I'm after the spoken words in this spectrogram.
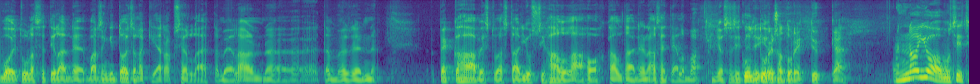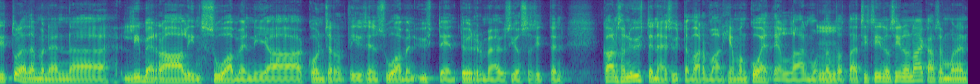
voi tulla se tilanne varsinkin toisella kierroksella, että meillä on äh, tämmöisen Pekka Haavisto vastaan Jussi halla kaltainen asetelma. Jossa sitten Kulttuurisoturit tykkää. No joo, mutta sitten sit tulee tämmöinen äh, liberaalin Suomen ja konservatiivisen Suomen yhteen törmäys, jossa sitten kansan yhtenäisyyttä varmaan hieman koetellaan, mutta mm. tota, et sit siinä, on, siinä on aika semmoinen,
